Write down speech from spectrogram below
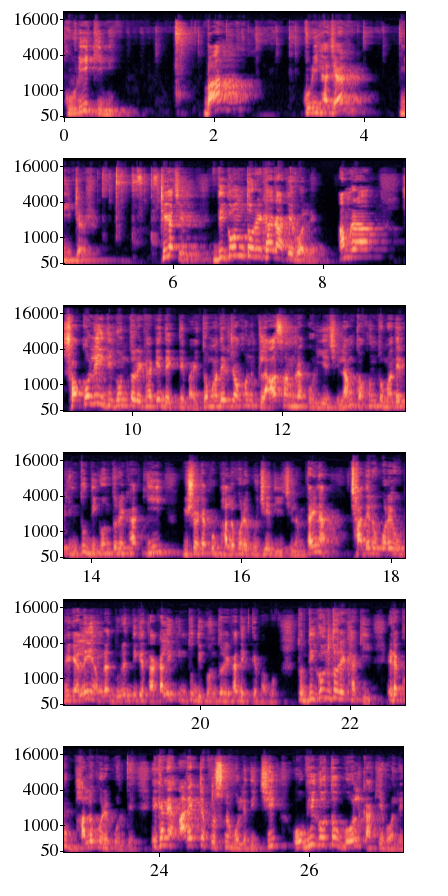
কুড়ি কিমি বা কুড়ি হাজার মিটার। ঠিক আছে? দিগন্ত রেখা কাকে বলে? আমরা সকলেই দিগন্ত রেখাকে দেখতে পাই তোমাদের যখন ক্লাস আমরা করিয়েছিলাম, তখন তোমাদের কিন্তু দিগন্ত রেখা কি বিষয়টা খুব ভালো করে বুঝিয়ে দিয়েছিলাম, তাই না? ছাদের উপরে উঠে গেলেই আমরা দূরের দিকে তাকালেই কিন্তু দিগন্ত রেখা দেখতে পাবো। তো দিগন্ত রেখা কি? এটা খুব ভালো করে পড়বে। এখানে আরেকটা প্রশ্ন বলে দিচ্ছি, অভিগত গোল কাকে বলে?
